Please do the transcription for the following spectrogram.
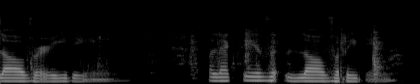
love reading. Collective love reading.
